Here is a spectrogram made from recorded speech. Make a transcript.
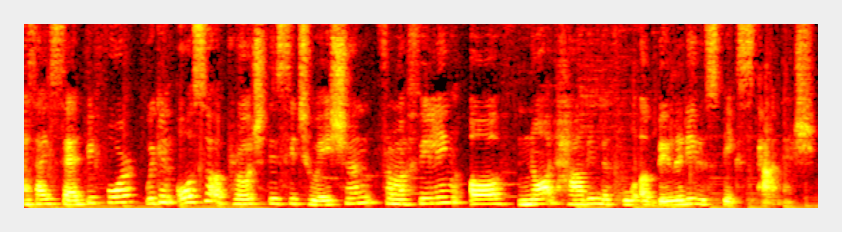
as I said before, we can also approach this situation from a feeling of not having the full ability to speak Spanish.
